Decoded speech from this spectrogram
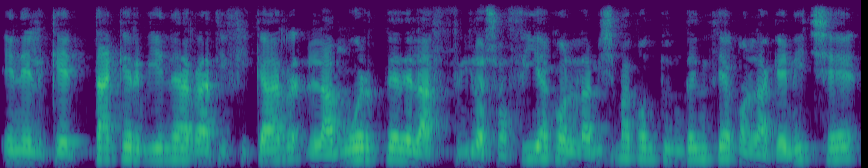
en el que Tucker viene a ratificar la muerte de la filosofía con la misma contundencia con la que Nietzsche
